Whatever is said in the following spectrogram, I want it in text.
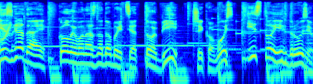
І згадай, коли вона знадобиться тобі чи комусь із твоїх друзів.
